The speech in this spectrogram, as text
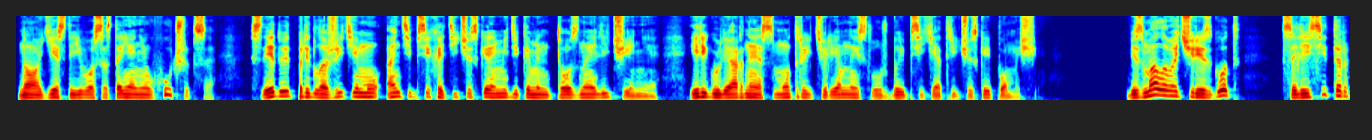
Но если его состояние ухудшится, следует предложить ему антипсихотическое медикаментозное лечение и регулярные осмотры тюремной службы психиатрической помощи. Без малого через год солиситор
